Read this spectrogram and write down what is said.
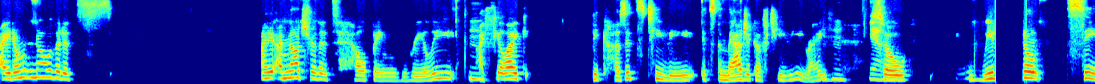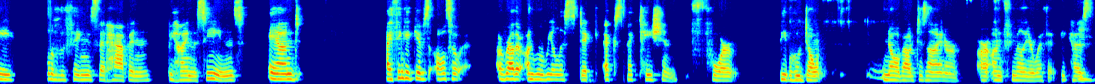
I don't know that it's I, I'm not sure that it's helping really. I Mm. feel like because it's TV, it's the magic of TV, right? Mhm. Yeah. So we don't see all of the things that happen behind the scenes. And I think it gives also a rather unrealistic expectation for people who don't know about design or are unfamiliar with it because mm.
